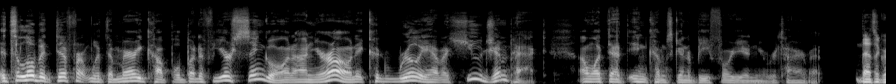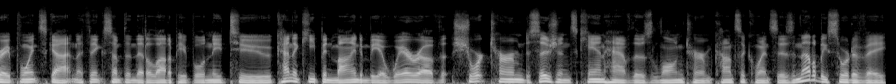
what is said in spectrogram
it's a little bit different with the married couple, but if you're single and on your own, it could really have a huge impact on what that income's going to be for you in your retirement. That's a great point, Scott. And I think something that a lot of people need to kind of keep in mind and be aware of short term decisions can have those long term consequences. And that'll be sort of a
